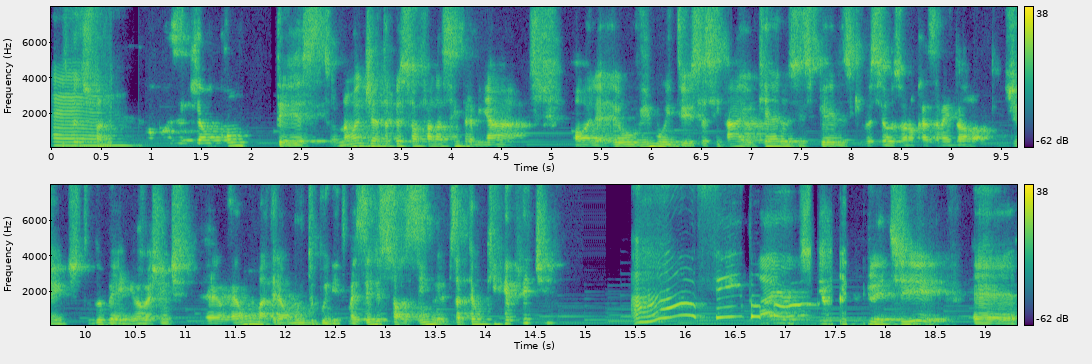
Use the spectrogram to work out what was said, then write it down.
é... isso que eu te falando, uma coisa que é o contexto. Não adianta a pessoa falar assim para mim: ah, olha, eu ouvi muito isso, assim, ah, eu quero os espelhos que você usou no casamento do Alok. Gente, tudo bem, eu, a gente, é, é um material muito bonito, mas ele sozinho ele precisa ter o que refletir. Ah, sim, total. Aí eu tinha que refletir, é,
